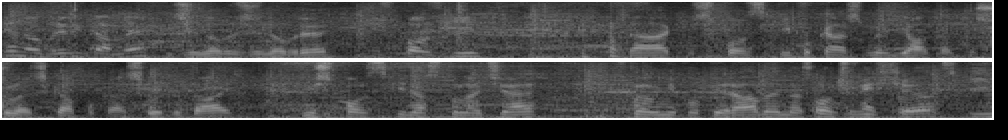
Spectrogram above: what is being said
Dzień dobry, witamy. Dzień dobry, dzień dobry. Z Polski. Tak, mistrz Polski, pokażmy, ja ta koszuleczka, pokażmy tutaj. Mistrz Polski na stulecie, w pełni popieramy. Nasz Oczywiście. Polski.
